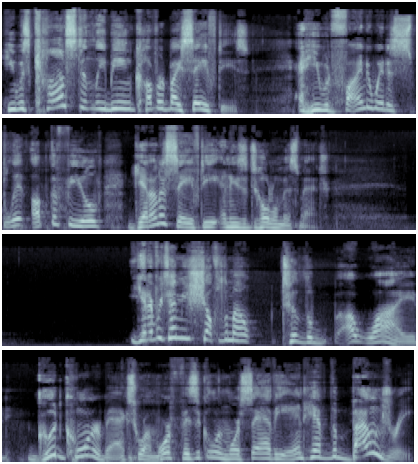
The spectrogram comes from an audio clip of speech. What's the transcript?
He was constantly being covered by safeties, and he would find a way to split up the field, get on a safety, and he's a total mismatch. Yet every time you shuffled him out to the out wide, good cornerbacks who are more physical and more savvy and have the boundary,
